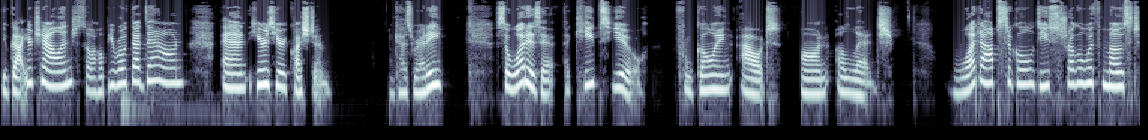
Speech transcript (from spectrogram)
you've got your challenge. So I hope you wrote that down. And here's your question. You guys ready? So what is it that keeps you from going out on a ledge? What obstacle do you struggle with most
